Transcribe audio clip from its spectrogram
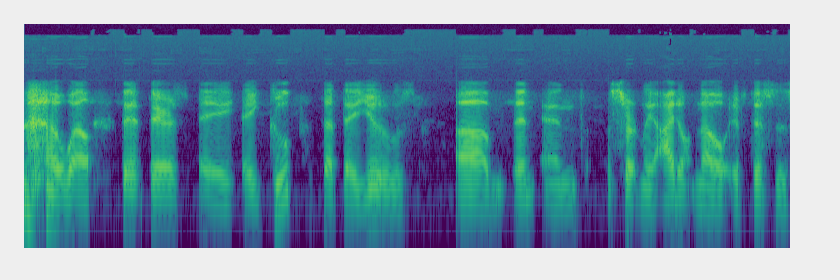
well, there's a, a goop that they use, um, and, and certainly I don't know if this is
